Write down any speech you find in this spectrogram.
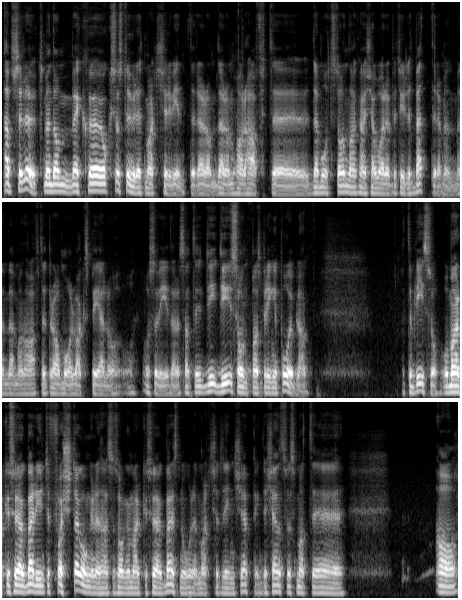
Absolut, men de, Växjö har också stulit matcher i vinter där de, där de har haft, eh, där motståndaren kanske har varit betydligt bättre men, men där man har haft ett bra målvaktsspel och, och, och så vidare. Så det, det, det är ju sånt man springer på ibland. Att det blir så. Och Marcus Högberg, det är ju inte första gången den här säsongen Marcus Högberg snor en match till Linköping. Det känns väl som att det... Ja.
